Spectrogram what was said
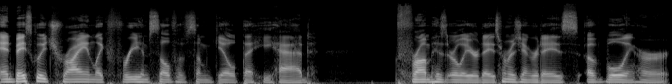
and basically try and like free himself of some guilt that he had from his earlier days, from his younger days of bullying her,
